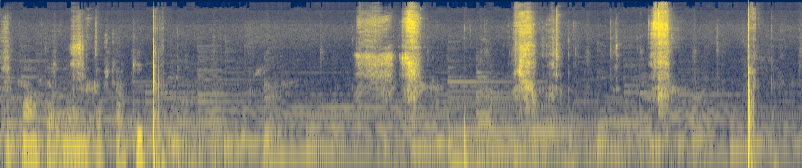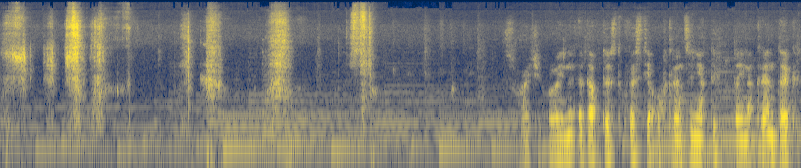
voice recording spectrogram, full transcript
Czekamy też wymienimy te uszczelki. Słuchajcie, kolejny etap to jest kwestia odkręcenia tych tutaj nakrętek.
